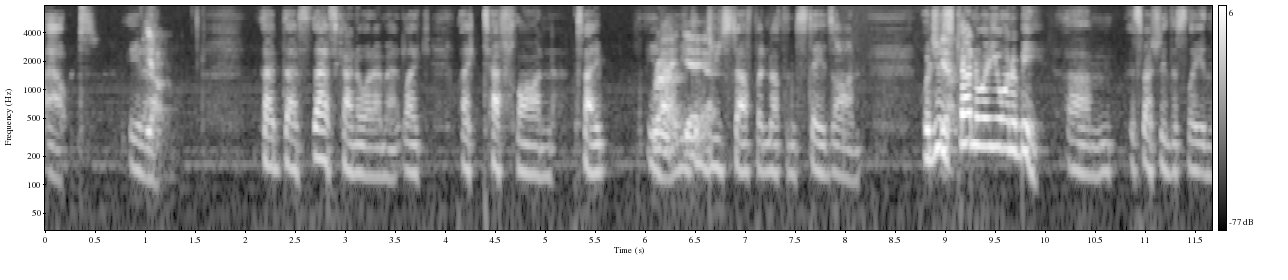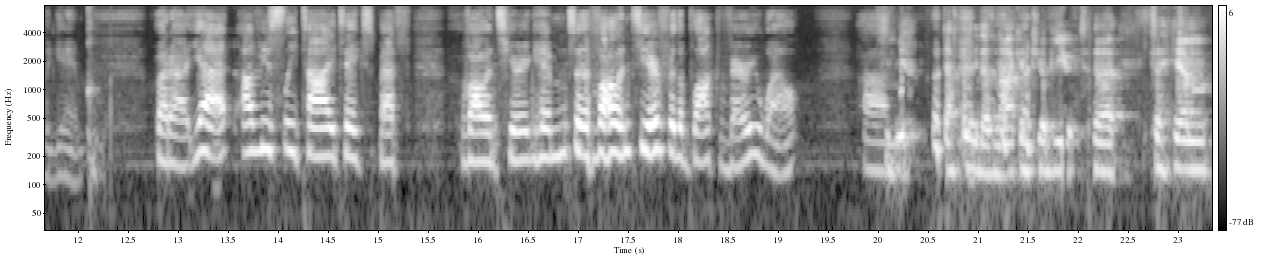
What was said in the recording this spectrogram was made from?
out. You know. Yeah. That that's that's kind of what I meant. Like like Teflon type. You right. Know, you yeah, can do stuff, but nothing stays on, which is kind of where you want to be, um, especially this late in the game. But uh, yeah, obviously Ty takes Beth volunteering him to volunteer for the block very well. Um, definitely does not contribute to to him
